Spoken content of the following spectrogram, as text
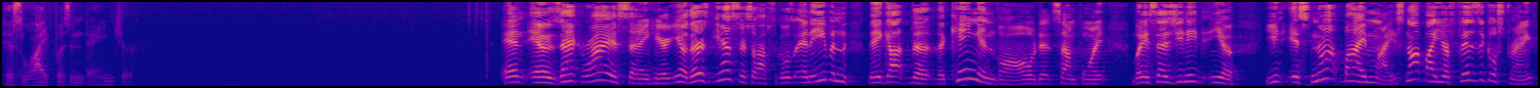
his life was in danger. And, and Zechariah is saying here, you know, there's yes, there's obstacles, and even they got the, the king involved at some point. But he says you need, you know, you, it's not by might, it's not by your physical strength,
